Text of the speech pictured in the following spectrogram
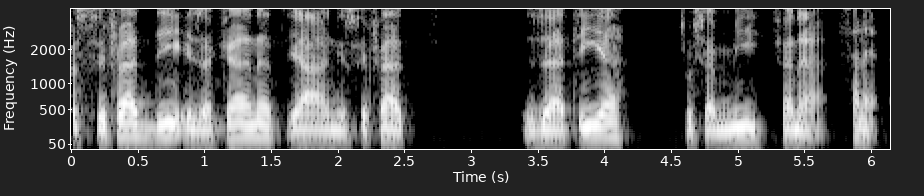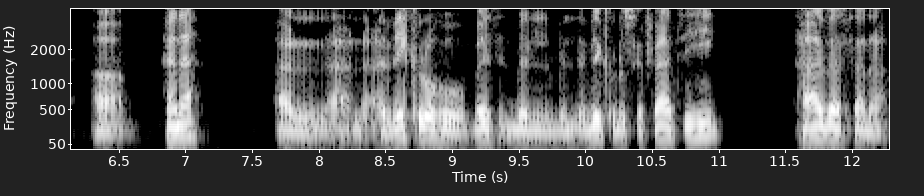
الصفات دي إذا كانت يعني صفات ذاتية تسميه ثناء. ثناء. آه هنا ذكره بالذكر صفاته هذا ثناء.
